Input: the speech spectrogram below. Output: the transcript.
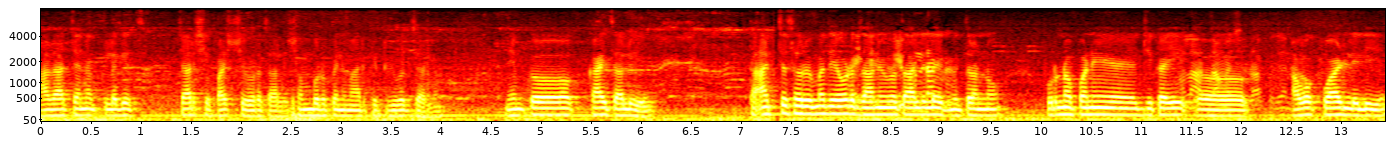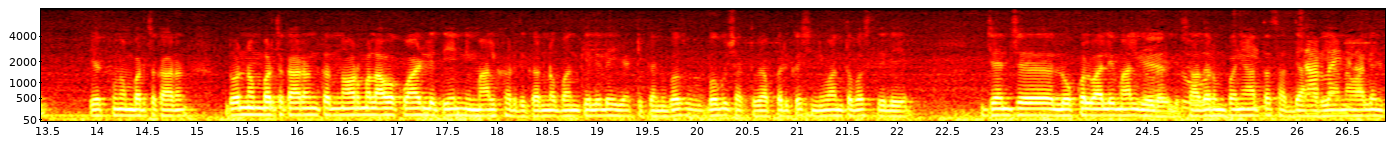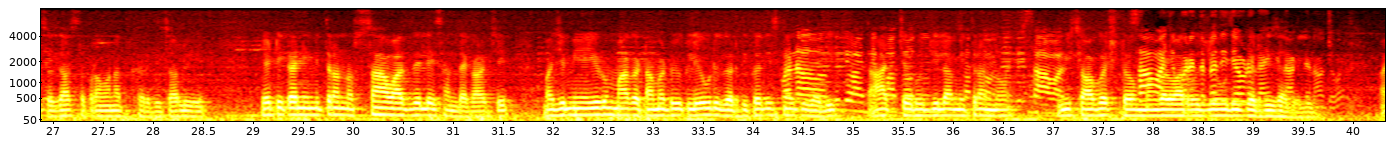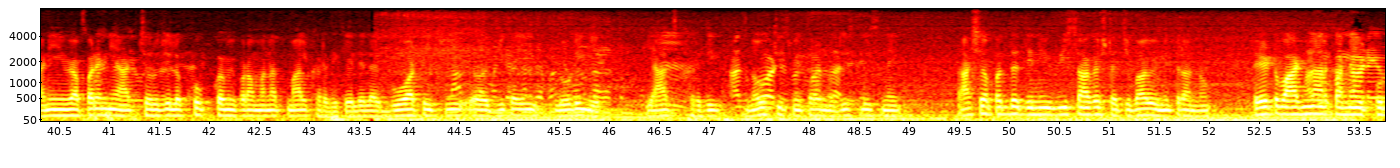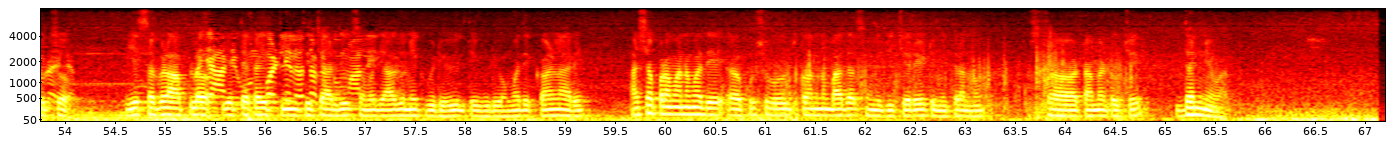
आज अचानक लगेच चारशे पाचशेवरच आलं शंभर रुपयाने मार्केट रिवर्स झालं. नेमकं काय चालू आहे? तर आजच्या सर्वेमध्ये एवढं जाणवत आलेलं आहे मित्रांनो. पूर्णपणे जी काही आवक वाढलेली आहे. एक नंबरचं कारण. दोन नंबरचं कारण तर नॉर्मल आवक वाढली तर यांनी माल खरेदी करणं बंद केलेलं आहे. या ठिकाणी बसू बघू शकतो व्यापारी कसे निवांत बसलेले आहे. ज्यांचे लोकलवाले माल घेऊन राहिले. साधारणपणे आता सध्या हरियाणावाल्यांचं जास्त प्रमाणात खरेदी चालू आहे. या ठिकाणी मित्रांनो सहा वाजलेले संध्याकाळचे. म्हणजे मी इडून मागं टोमॅटो विकली एवढी गर्दी कधीच नव्हती झाली. आजच्या रोजीला मित्रांनो वीस ऑगस्ट मंगळवार रोजी एवढी गर्दी झालेली. आणि व्यापाऱ्यांनी आजच्या रोजीला खूप कमी प्रमाणात माल खरेदी केलेला आहे. गुवाहाटीची जी काही लोडिंग आहे ती आज खरेदी नव्हतीच मित्रांनो दिसलीच नाही. अशा पद्धतीने वीस ऑगस्टाची आहे मित्रांनो. रेट वाढणार का नाही पुढचं. हे सगळं आपलं म्हणजे येत्या काही तीन ते चार दिवसामध्ये? अजून एक व्हिडिओ येईल ते व्हिडिओमध्ये कळणार आहे. अशा प्रमाणामध्ये कृषी उत्पन्न बाजार समितीचे रेट मित्रांनो टोमॅटोचे. धन्यवाद.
